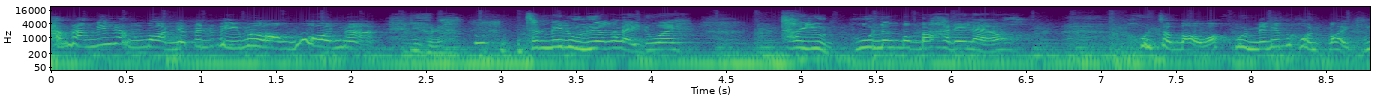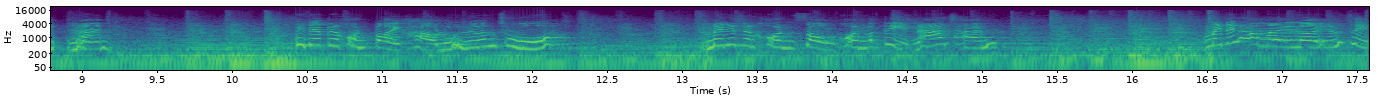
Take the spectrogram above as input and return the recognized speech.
ทั้งๆที่ทั้งหมดเนี่ยเป็นฝีมือของคุณน่ะ เดี๋ยวนะ ฉันไม่รู้เรื่องอะไรด้วยเธอหยุดพูดเรื่องบ้าๆได้แล้ว คุณจะบอกว่าคุณไม่ได้เป็นคนปล่อยคลิปนั้น ไม่ได้เป็นคนปล่อยข่าวรู้เรื่องชู้ ไม่ได้เป็นคนส่งคนมากรีดหน้าฉัน ไม่ได้ทำอะไรเลยนั่นสิ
